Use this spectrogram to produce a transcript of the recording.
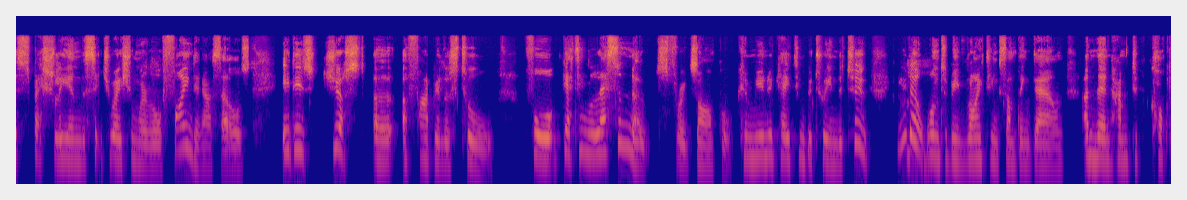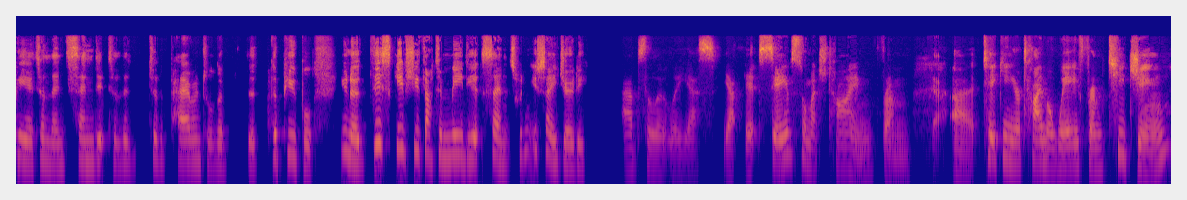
especially in the situation where we're all finding ourselves it is just a, a fabulous tool for getting lesson notes, for example, communicating between the two. You don't Mhm. want to be writing something down and then having to copy it and then send it to the to the parent or the the, the pupil. You know, this gives you that immediate sense, wouldn't you say, Jody? Absolutely, yes. Yeah, it saves so much time from Yeah. uh, taking your time away from teaching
